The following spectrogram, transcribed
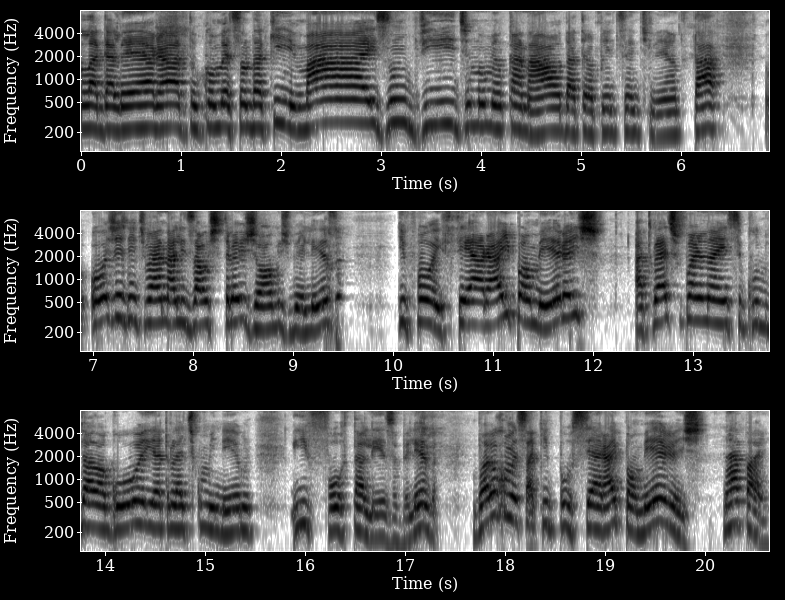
Fala galera, tô começando aqui mais um vídeo no meu canal da Tropinha de Sentimento, tá? Hoje a gente vai analisar os três jogos, beleza? Que foi Ceará e Palmeiras, Atlético Paranaense Clube da Lagoa e Atlético Mineiro e Fortaleza, beleza? Bora começar aqui por Ceará e Palmeiras, né pai?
